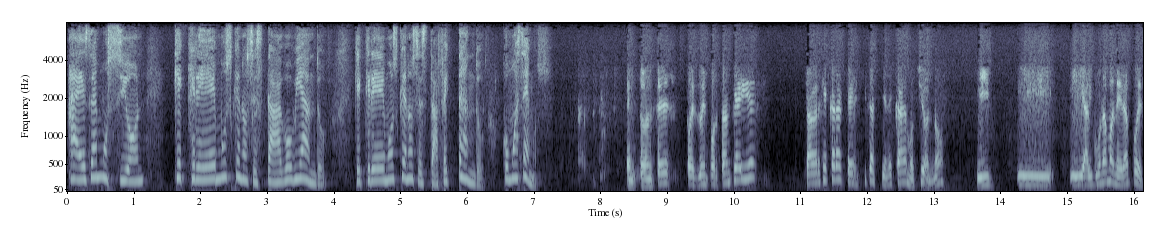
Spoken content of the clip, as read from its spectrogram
a esa emoción que creemos que nos está agobiando, que creemos que nos está afectando. ¿Cómo hacemos? Entonces, pues lo importante ahí es saber qué características tiene cada emoción, ¿no? Y, y, y de alguna manera, pues,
